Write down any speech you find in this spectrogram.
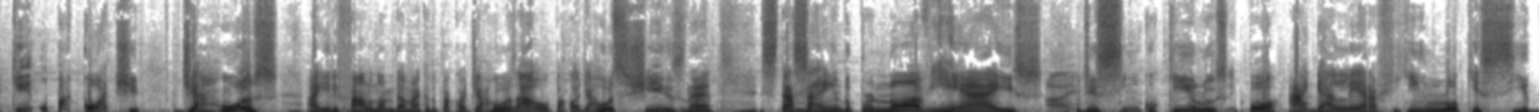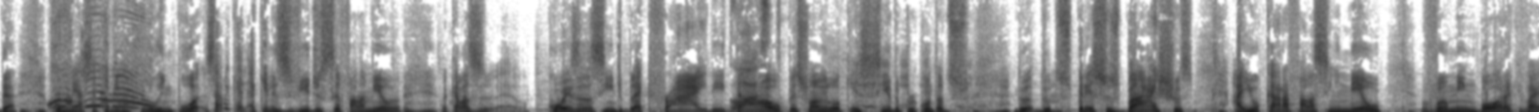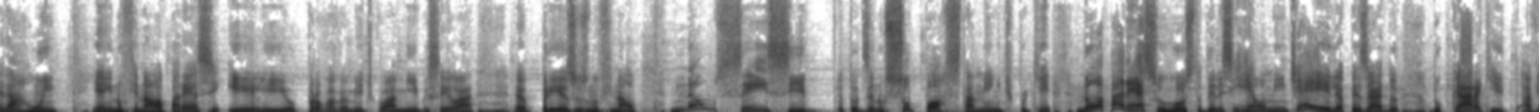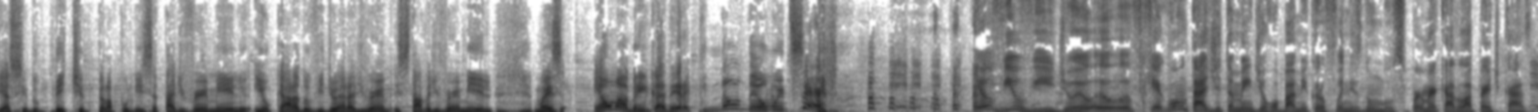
que o pacote de arroz, aí ele fala o nome da marca do pacote de arroz, ah, o pacote de arroz X, né? Está saindo por nove reais, de 5 quilos. Pô, a galera fica enlouquecida, começa aquele empurra, empurra. Sabe aquele- aqueles vídeos que você fala, meu, aquelas eh, coisas assim de Black Friday e Gosto. tal, o pessoal enlouquecido por conta dos, do- do- dos preços baixos. Aí o cara fala assim: Meu, vamos embora que vai dar ruim. E aí no final aparece ele e eu, provavelmente com o amigo, sei lá, eh, presos no final. Não sei se. Eu tô dizendo supostamente porque não aparece o rosto dele se realmente é ele. Apesar do, do cara que havia sido detido pela polícia tá de vermelho e o cara do vídeo era de ver, estava de vermelho. Mas é uma brincadeira que não deu muito certo. Eu vi o vídeo, eu, eu, eu fiquei com vontade também de roubar microfones num supermercado lá perto de casa.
